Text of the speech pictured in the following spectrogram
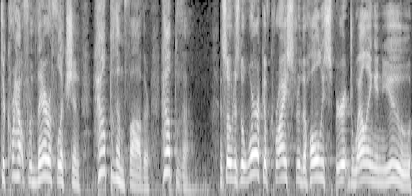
to cry out for their affliction. Help them, Father. Help them. And so it is the work of Christ through the Holy Spirit dwelling in you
